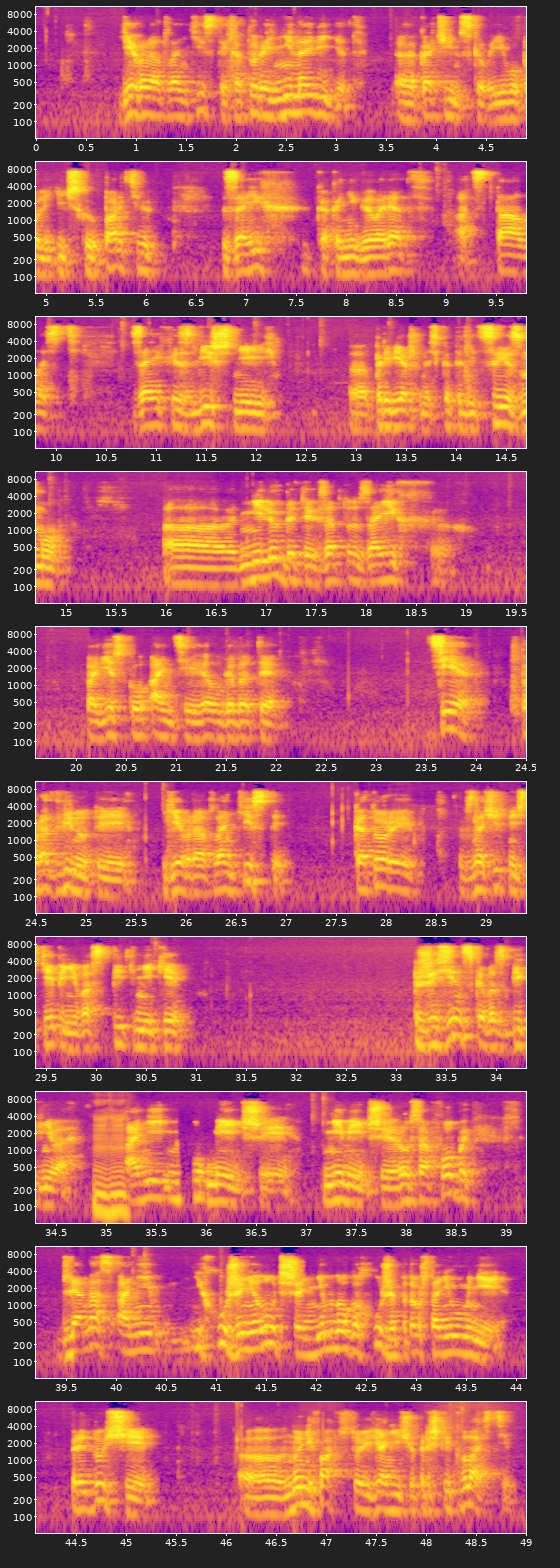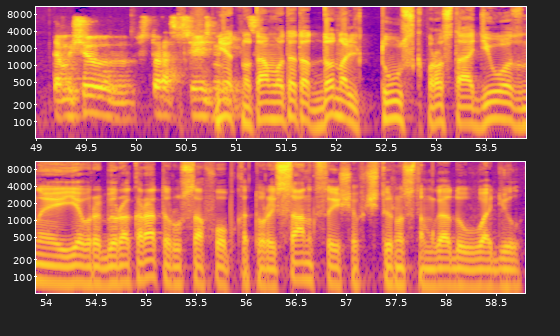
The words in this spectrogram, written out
Евроатлантисты, которые ненавидят э, Качинского и его политическую партию за их, как они говорят, отсталость, за их излишней э, приверженность католицизму, не любят их за, за их повестку анти-ЛГБТ те продвинутые евроатлантисты, которые в значительной степени воспитанники Бжезинского Збигнева, угу. они не меньшие, не меньшие русофобы. Для нас они не хуже, не лучше, немного хуже, потому что они умнее. Предыдущие, э, но не факт, что они еще пришли к власти. Там еще сто раз все изменится. Нет, но там вот этот Дональд Туск, просто одиозный евробюрократ и русофоб, который санкции еще в 2014 году вводил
